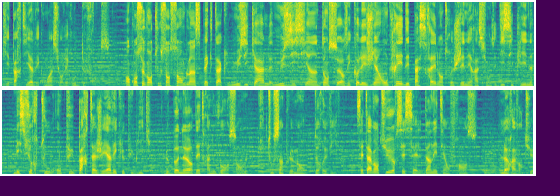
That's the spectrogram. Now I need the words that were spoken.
qui est partie avec moi sur les routes de France. En concevant tous ensemble un spectacle musical, musiciens, danseurs et collégiens ont créé des passerelles entre générations et disciplines, mais surtout ont pu partager avec le public le bonheur d'être à nouveau ensemble et tout simplement de revivre. Cette aventure, c'est celle d'un été en France, leur aventure.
